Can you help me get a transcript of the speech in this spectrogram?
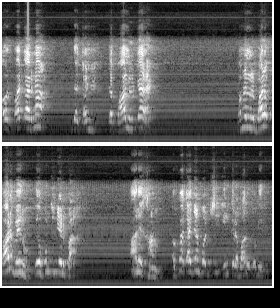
அவர் பார்த்தாருன்னா இந்த இந்த பால் இருக்க தமிழர்கள் பால பால் போயிடும் இவ கொடுத்துட்டே இருப்பா. பாலே காணும். அவர் பார்த்தாச்சும் போச்சு இருக்கிற பால் ஓடிடும்.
